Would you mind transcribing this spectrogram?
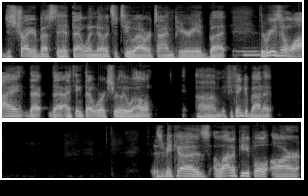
just try your best to hit that window, it's a two hour time period. But mm. the reason why that that I think that works really well, um, if you think about it, is because a lot of people are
